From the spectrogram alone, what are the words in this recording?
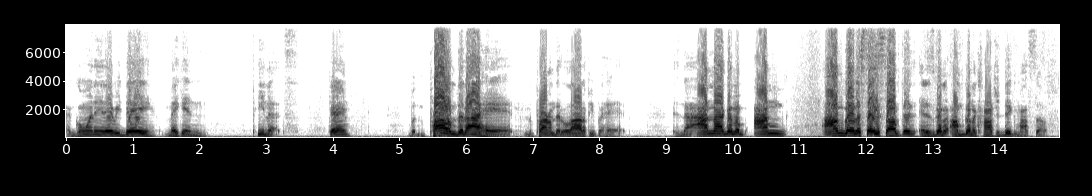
uh, going in every day, making peanuts. Okay? But the problem that I had, the problem that a lot of people had, is now I'm not gonna I'm I'm gonna say something and it's gonna I'm gonna contradict myself.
